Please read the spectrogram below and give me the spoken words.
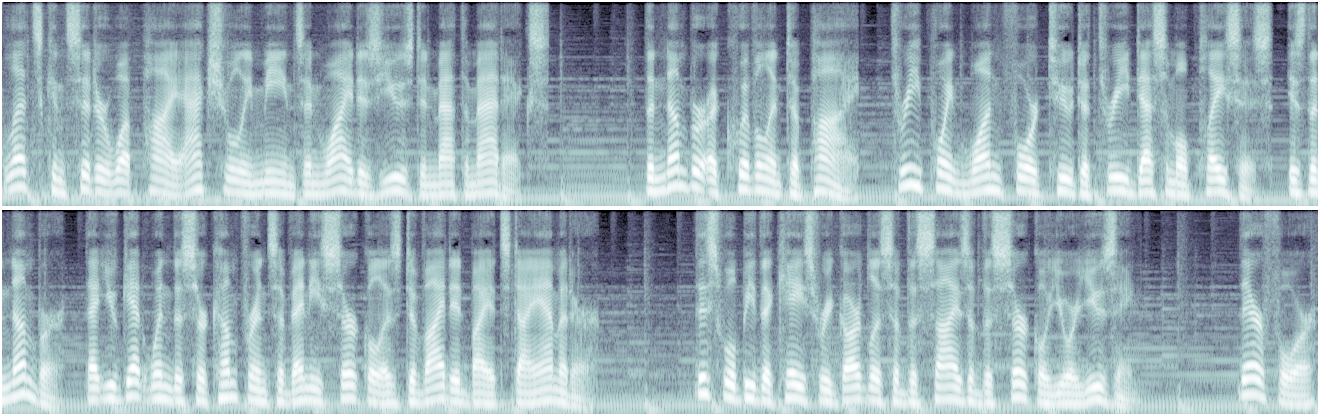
let's consider what pi actually means and why it is used in mathematics. The number equivalent to pi, 3.142 to 3 decimal places, is the number that you get when the circumference of any circle is divided by its diameter. This will be the case regardless of the size of the circle you are using. Therefore,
